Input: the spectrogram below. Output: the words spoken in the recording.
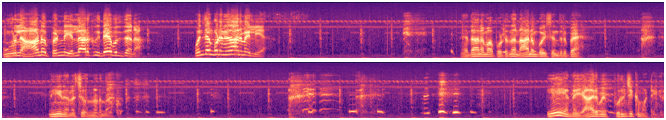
ஊர்ல ஆணு பெண்ணு எல்லாருக்கும் இதே புத்தி தானா கொஞ்சம் கூட நிதானமே இல்லையா? நிதானமா போட்டிருந்தா நானும் போய் சேர்ந்திருப்பேன். நீ நினைச்சது நடந்திருக்கும். ஏன் என்னை யாருமே புரிஞ்சுக்க மாட்டேங்கிற?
